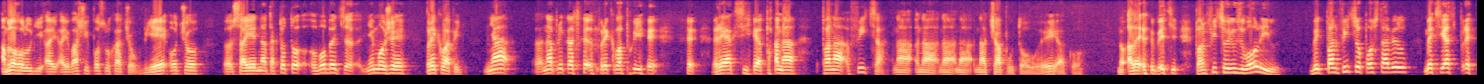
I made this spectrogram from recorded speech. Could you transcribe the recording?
a mnoho ľudí, aj, aj vašich poslucháčov, vie, o čo e, sa jedná, tak toto vôbec nemôže prekvapiť. Mňa e, napríklad prekvapuje reakcia pána, pána Fica na, na, na, na, na Čaputov. Hej, ako. No ale veď pán Fico ju zvolil. Veď pán Fico postavil mesiac pred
